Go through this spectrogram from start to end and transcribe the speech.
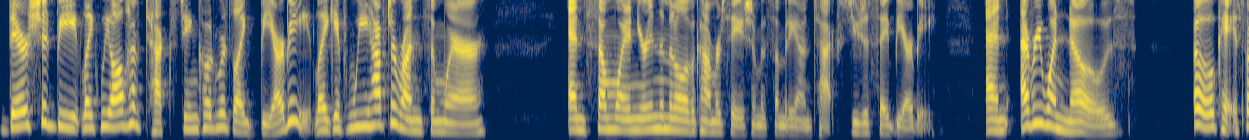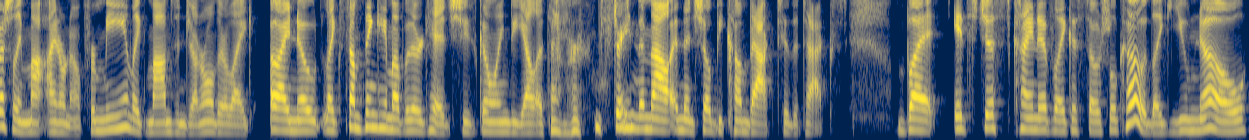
there should be like we all have texting code words like BRB. Like if we have to run somewhere and someone and you're in the middle of a conversation with somebody on text, you just say BRB. And everyone knows, oh, okay, especially mom, I don't know. For me, like moms in general, they're like, oh, I know like something came up with her kids. She's going to yell at them or straighten them out and then she'll be come back to the text. But it's just kind of like a social code. Like you know,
